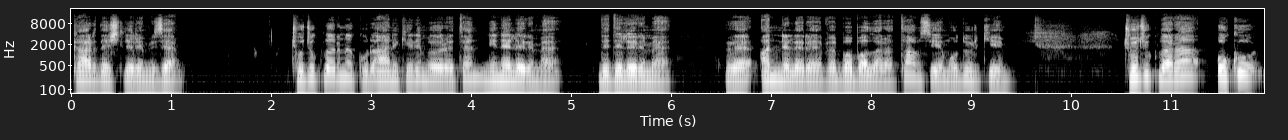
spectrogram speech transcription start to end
kardeşlerimize, çocuklarına Kur'an-ı Kerim öğreten ninelerime, dedelerime ve annelere ve babalara tavsiyem odur ki, çocuklara oku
